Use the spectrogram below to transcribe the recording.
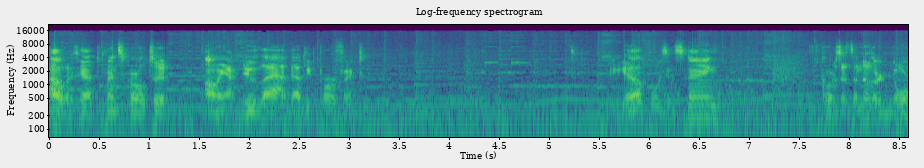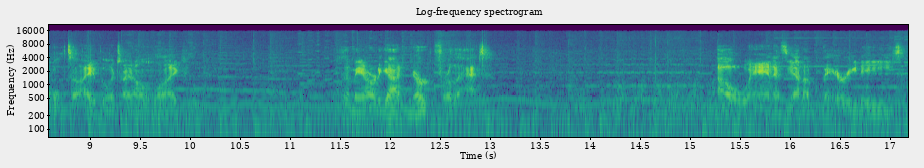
Oh, he's got Defense Curl too. Oh yeah, do that, that'd be perfect. There you go, Poison Sting. Of course, that's another normal type, which I don't like. I mean, I already got Nert for that. Oh, and it's got a berry to eat.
